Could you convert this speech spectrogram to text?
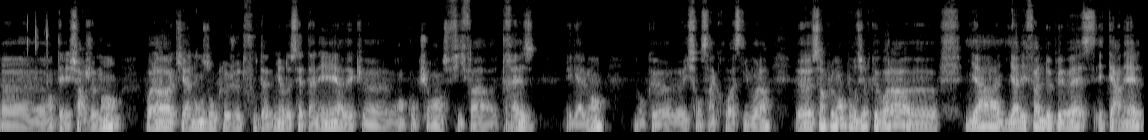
euh, en téléchargement. Voilà, qui annonce donc le jeu de foot à venir de cette année avec euh, en concurrence FIFA 13 également. Donc euh, ils sont synchro à ce niveau-là. Euh, simplement pour dire que voilà, euh, il y a il y a les fans de PES éternels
